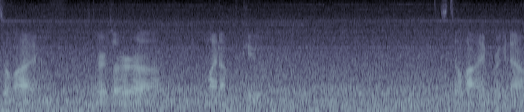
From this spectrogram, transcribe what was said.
still high. There's our um, uh, line up cue. Still high, bring it down.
